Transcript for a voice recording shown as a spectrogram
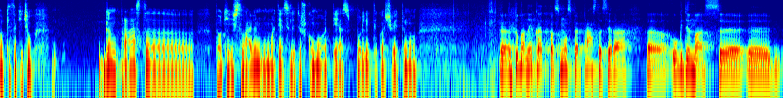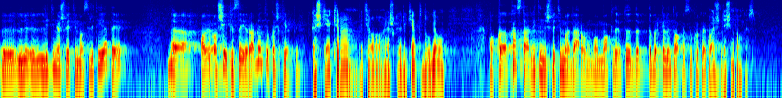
tokį, sakyčiau, gan prastą tokį išsilavinimą ties litiškumu, ties politikos švietimu. E, tu manai, kad pas mus per prastas yra uh, ugdymas uh, litinio švietimo srityje, taip? O, o šiaip jisai yra bent jau kažkiek tai? Kažkiek yra, bet jo, aišku, reikėtų daugiau. O kas tą litinį švietimą daro mokytojai? Tu dabar kelintokas, su kokia klasė? Aš dešimtokas.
